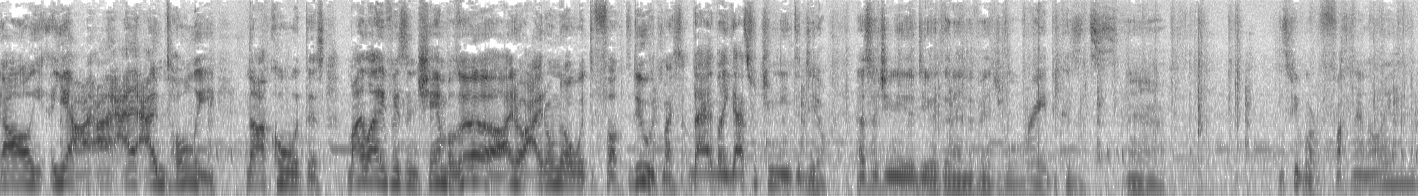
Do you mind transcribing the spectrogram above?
Oh, yeah, I, I, I'm totally not cool with this. My life is in shambles. Ugh, I don't, I don't know what the fuck to do with myself. That, like, that's what you need to do. That's what you need to do with an individual, right? Because it's. These people are fucking annoying.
